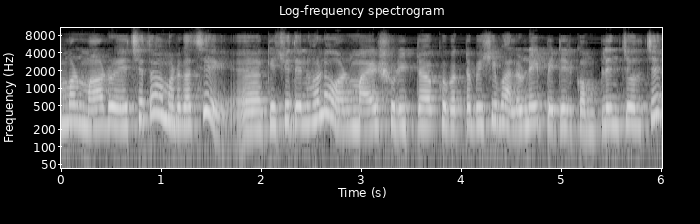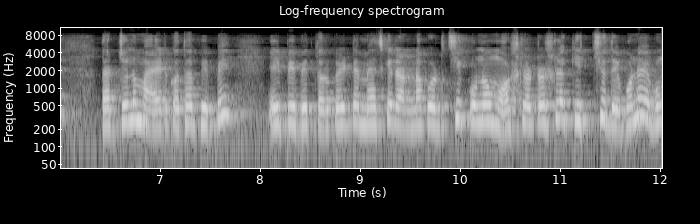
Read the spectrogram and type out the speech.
আমার মা রয়েছে তো আমার কাছে। কিছুদিন হলো আর মায়ের শরীরটা খুব একটা বেশি ভালো নেই, পেটের কমপ্লেন চলছে। তার জন্য মায়ের কথা ভেবে এই পেঁপের তরকারিটা আমি আজকে রান্না করছি। কোনো মশলা টশলা কিচ্ছু দেবো না এবং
